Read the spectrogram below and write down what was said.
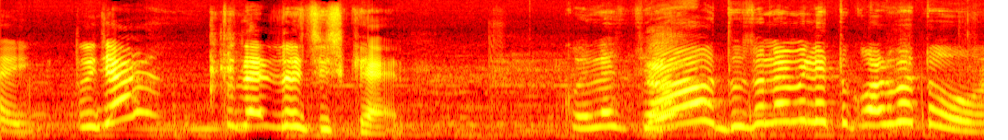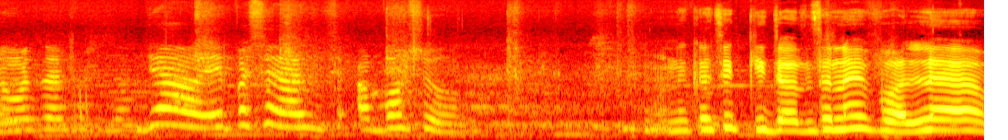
এই তুই যা তুই দাঁড়িয়ে রয়েছিস কেন? কইলে যাও দুজনে মিলে তো করবে তো। যাও। এ পাশে বসো। মনে কাছে কি যন্ত্রণায় পড়লাম।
